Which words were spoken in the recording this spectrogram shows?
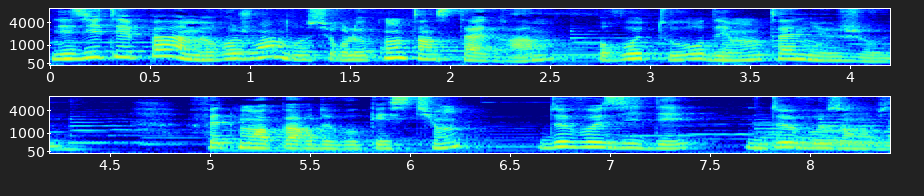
N'hésitez pas à me rejoindre sur le compte Instagram Retour des montagnes jaunes. Faites-moi part de vos questions, de vos idées, de vos envies.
